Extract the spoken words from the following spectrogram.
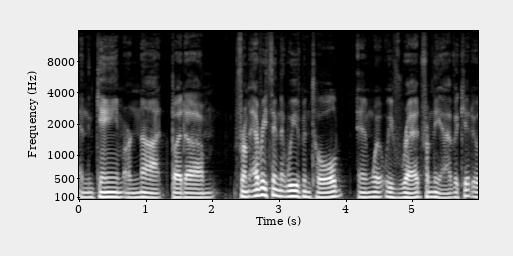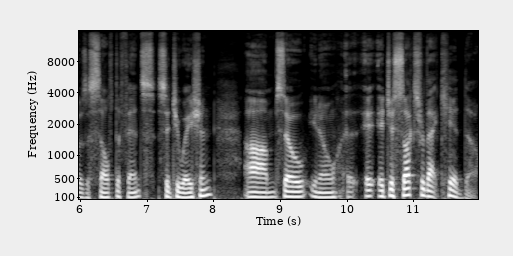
in the game or not. But um, from everything that we've been told and what we've read from the advocate, it was a self defense situation. Um, so you know, uh, it, it just sucks for that kid though.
